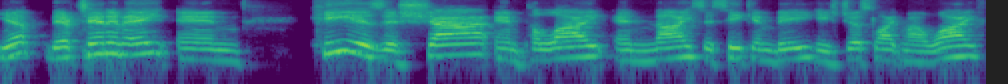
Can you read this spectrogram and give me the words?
Yep, they're ten and eight, and he is as shy and polite and nice as he can be. He's just like my wife.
